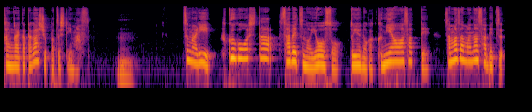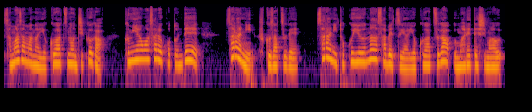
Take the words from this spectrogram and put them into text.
考え方が出発しています。うん、つまり複合した差別の要素というのが組み合わさって様々な差別、様々な抑圧の軸が組み合わさることでさらに複雑で、さらに特有な差別や抑圧が生まれてしまう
